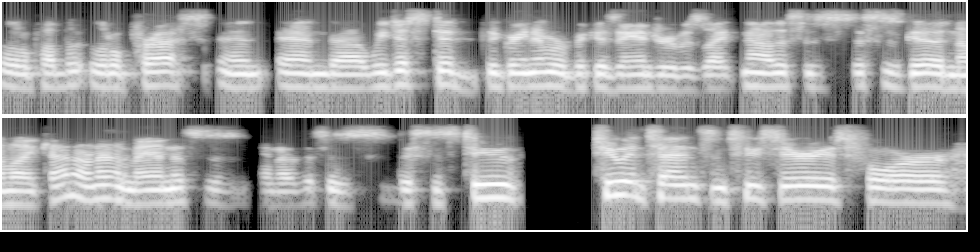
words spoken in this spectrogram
a little public, little press, and and uh, we just did the Green Ember because Andrew was like, "No, this is this is good," and I'm like, "I don't know, man. This is you know this is this is too too intense and too serious for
